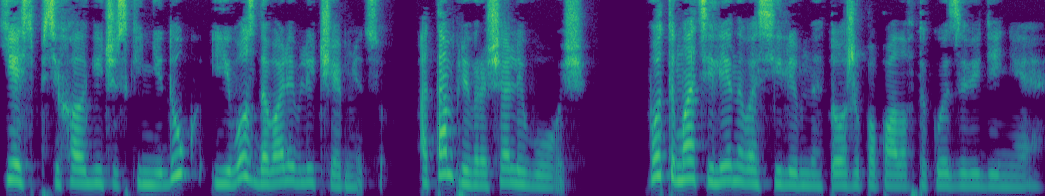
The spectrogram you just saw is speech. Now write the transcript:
Есть психологический недуг, и его сдавали в лечебницу, а там превращали в овощ. Вот и мать Елены Васильевны тоже попала в такое заведение,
